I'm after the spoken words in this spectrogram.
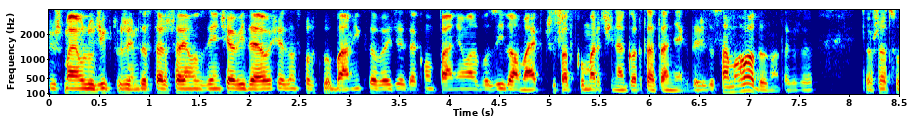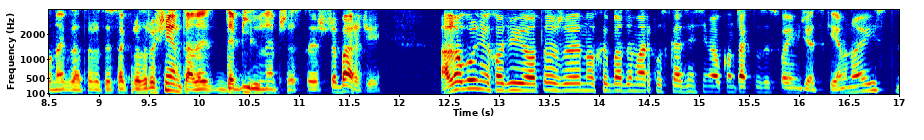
już mają ludzi, którzy im dostarczają zdjęcia wideo, siedząc pod klubami, kto wejdzie z jaką panią albo z iloma, jak w przypadku Marcina Gortata niegdyś, do samochodu. No, także to szacunek za to, że to jest tak rozrośnięte, ale jest debilne przez to jeszcze bardziej. Ale ogólnie chodzi o to, że no chyba DeMarcus Cousins nie miał kontaktu ze swoim dzieckiem. No i jest,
